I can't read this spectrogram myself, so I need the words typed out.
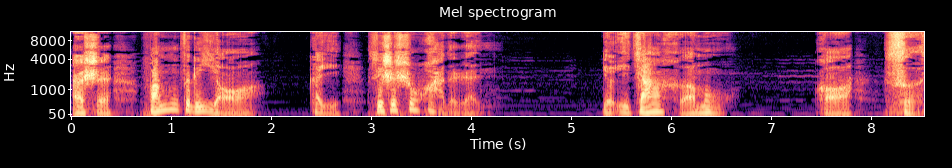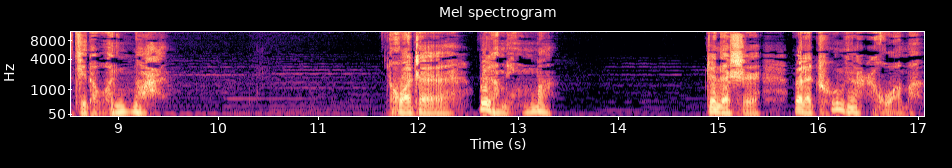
而是房子里有可以随时说话的人，有一家和睦和四季的温暖。活着为了名吗？真的是为了出名而活吗？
